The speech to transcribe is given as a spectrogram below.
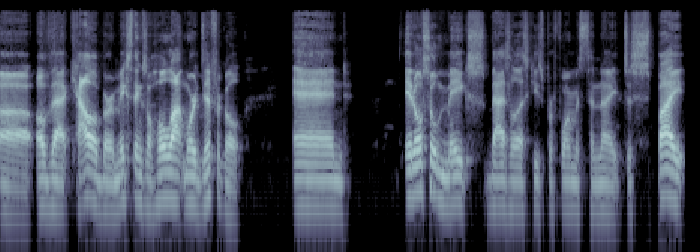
uh, of that caliber makes things a whole lot more difficult. And it also makes Vasilevskiy's performance tonight, despite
